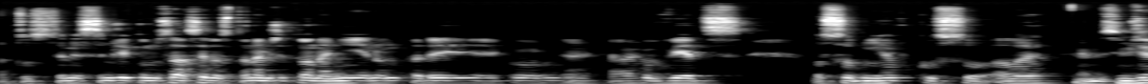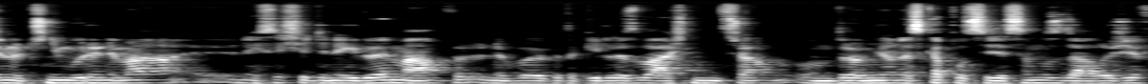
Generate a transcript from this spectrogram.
a to si myslím, že k tomu se asi dostaneme, že to není jenom tady jako nějaká jako věc, osobního vkusu, ale... Já myslím, že noční můry nemá, nejsi jediný, kdo je má, nebo jako takovýhle zvláštní, třeba Ondro měl dneska pocit, že se mu zdálo, že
